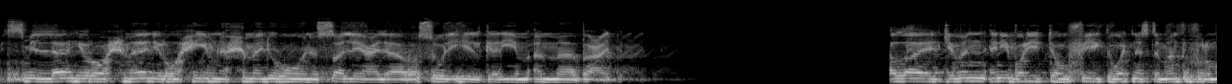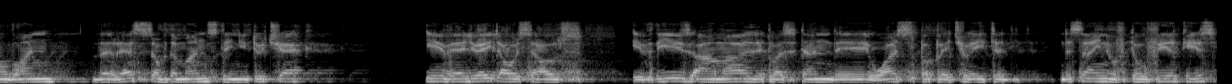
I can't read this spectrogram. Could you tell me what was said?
بسم الله الرحمن الرحيم نحمده ونصلي على رسوله الكريم أما بعد Allah had given anybody tawfiq to witness the month of Ramadan. The rest of the months they need to check, evaluate ourselves. If these amal that was done there was perpetuated, the sign of tawfiq is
